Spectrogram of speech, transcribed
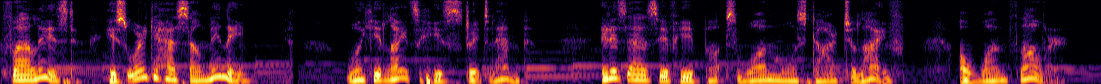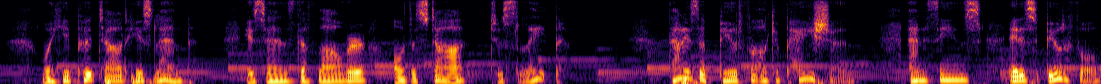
For at least his work has some meaning. When he lights his street lamp, it is as if he brought one more star to life, or one flower. When he puts out his lamp, he sends the flower or the star to sleep. That is a beautiful occupation, and since it is beautiful,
